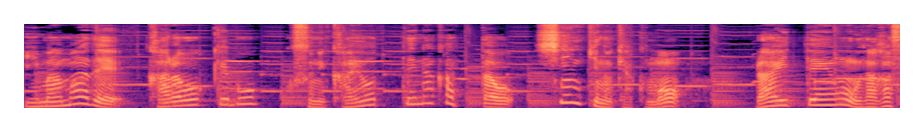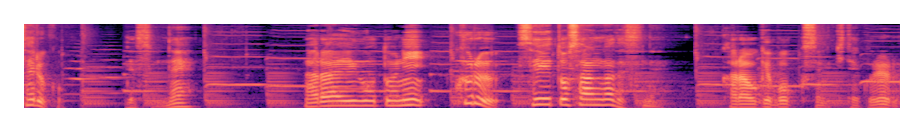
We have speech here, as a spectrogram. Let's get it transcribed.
今までカラオケボックスに通ってなかった新規の客も来店を促せるですよね。習い事に来る生徒さんがですねカラオケボックスに来てくれると。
